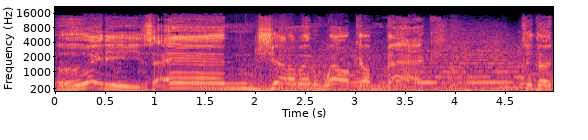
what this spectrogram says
Ladies and gentlemen, welcome back to the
